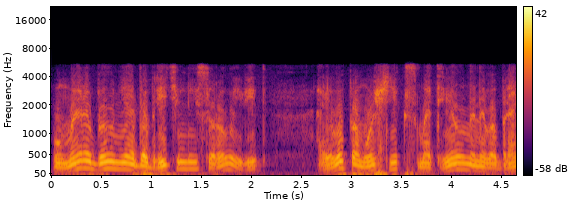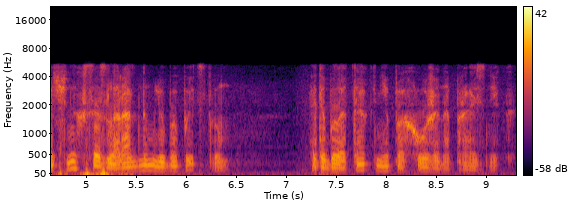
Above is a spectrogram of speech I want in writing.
У мэра был неодобрительный суровый вид, а его помощник смотрел на новобрачных со злорадным любопытством. Это было так не похоже на праздник.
